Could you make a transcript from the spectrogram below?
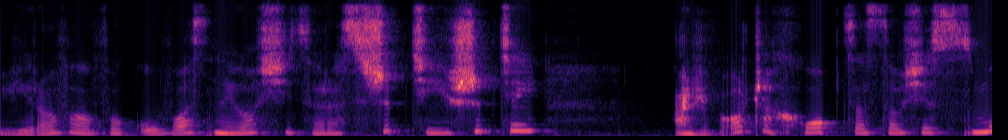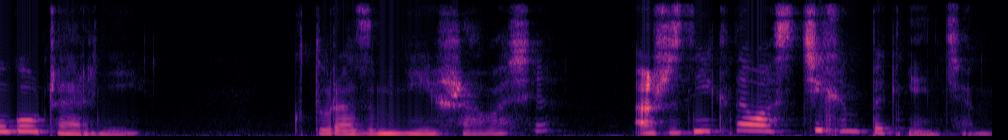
Wirował wokół własnej osi coraz szybciej i szybciej, aż w oczach chłopca stał się smugą czerni, która zmniejszała się, aż zniknęła z cichym pyknięciem.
